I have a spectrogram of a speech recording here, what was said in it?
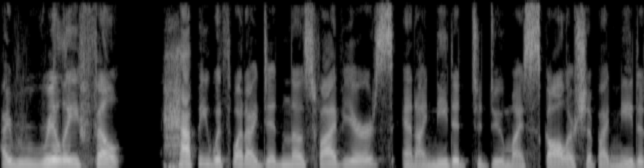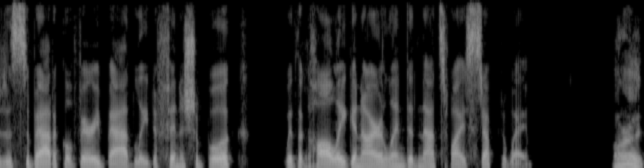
I really felt happy with what I did in those five years, and I needed to do my scholarship. I needed a sabbatical very badly to finish a book with a yeah. colleague in Ireland, and that's why I stepped away. All right.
